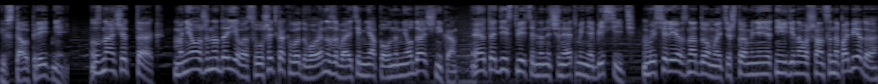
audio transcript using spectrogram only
и встал перед ней. «Значит так, мне уже надоело слушать, как вы двое называете меня полным неудачником. Это действительно начинает меня бесить. Вы серьезно думаете, что у меня нет ни единого шанса на победу?»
